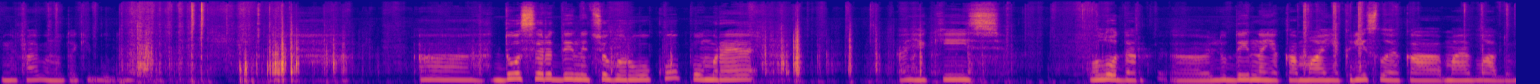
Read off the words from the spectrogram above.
Нехай воно так і буде. До середини цього року помре якийсь володар, е, людина, яка має крісло, яка має владу.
